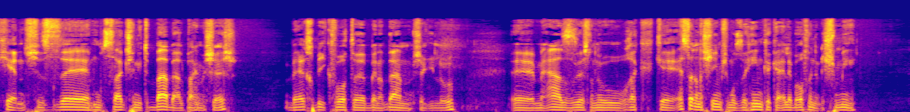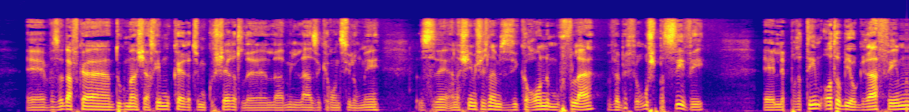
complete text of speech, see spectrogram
כן, שזה מושג שנטבע ב-2006, בערך בעקבות אה, בן אדם שגילו. אה, מאז יש לנו רק כעשר אנשים שמוזהים ככאלה באופן רשמי. אה, וזה דווקא הדוגמה שהכי מוכרת שמקושרת למילה זיכרון צילומי. זה אנשים שיש להם זיכרון מופלא ובפירוש פסיבי לפרטים אוטוביוגרפיים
